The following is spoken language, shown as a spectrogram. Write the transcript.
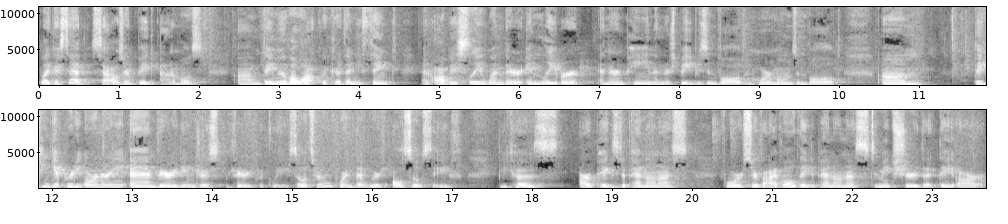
like I said, sows are big animals. Um, they move a lot quicker than you think, and obviously, when they're in labor and they're in pain and there's babies involved and hormones involved, um, they can get pretty ornery and very dangerous very quickly. So it's really important that we're also safe because our pigs depend on us for survival. They depend on us to make sure that they are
